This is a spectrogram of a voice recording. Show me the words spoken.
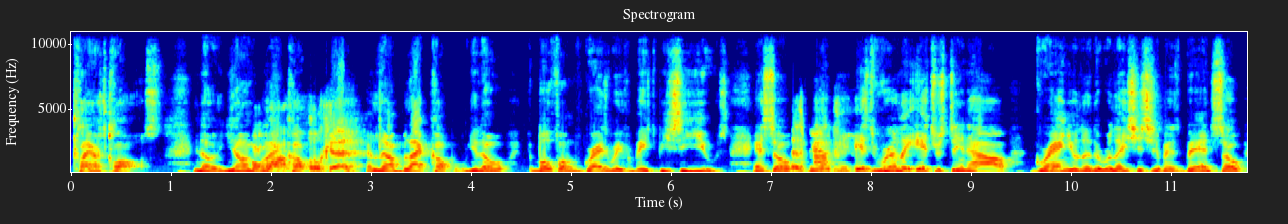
Clarence Claus, you know, young oh, black wow. couple, okay, young black couple, you know, both of them graduated from HBCUs, and so I, it's really interesting how granular the relationship has been. So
